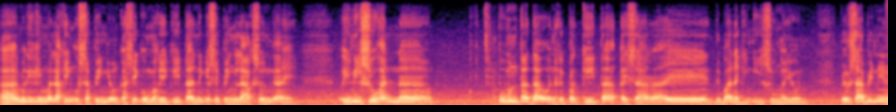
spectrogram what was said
Ah, magiging malaking usapin yun. Kasi kung makikita ninyo, si Ping Lacson nga eh. Inisyuhan na pumunta daw, nakipagkita kay Sarah, eh, di ba, naging issue ngayon. Pero sabi ni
